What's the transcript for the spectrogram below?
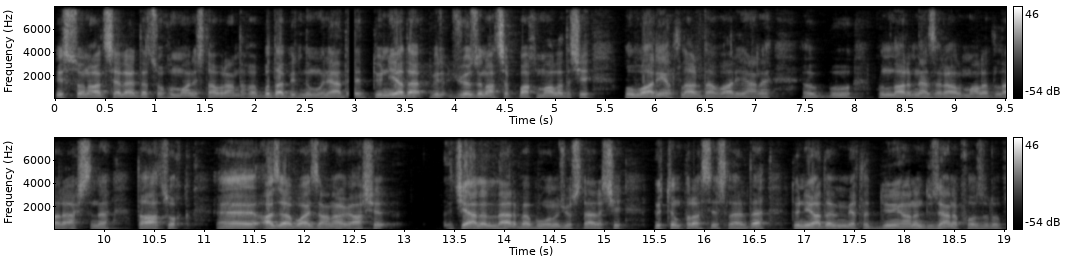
biz son hadisələrdə çox humanist davrandıq və bu da bir nümunədir. Dünya da bir gözünü açıb baxmalıdır ki, bu variantlar da var. Yəni e, bu bunları nəzərə almalıdırlar. Əksinə daha çox e, Azərbaycana qarşı gəlirlər və bu onu göstərir ki, bütün proseslərdə dünyada ümumiyyətlə dünyanın düzəni pozulub,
